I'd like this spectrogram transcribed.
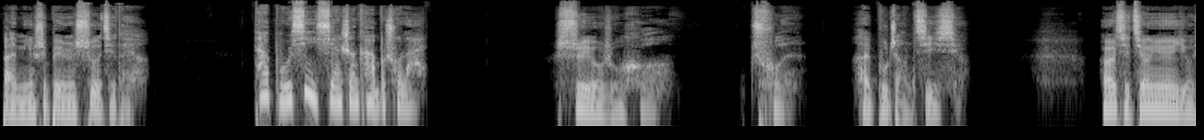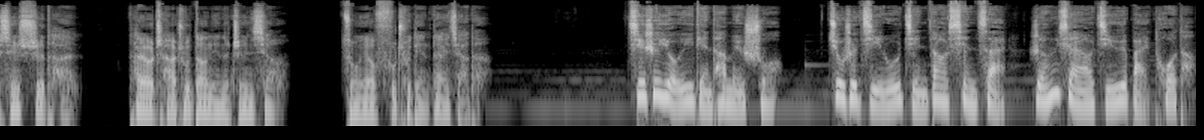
摆明是被人设计的呀。他不信先生看不出来，是又如何？蠢，还不长记性。而且江媛媛有心试探，他要查出当年的真相，总要付出点代价的。其实有一点他没说，就是季如锦到现在仍想要急于摆脱他，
